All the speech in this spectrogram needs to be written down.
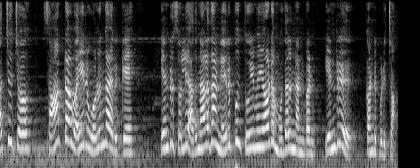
அச்சச்சோ சாப்பிட்டா வயிறு ஒழுங்கா இருக்கே என்று சொல்லி அதனால தான் நெருப்பும் தூய்மையோட முதல் நண்பன் என்று கண்டுபிடிச்சான்.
